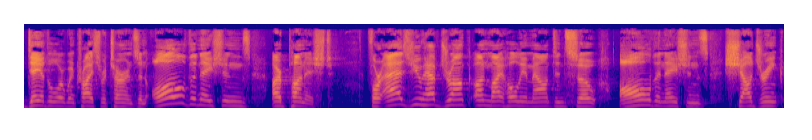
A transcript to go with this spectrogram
day of the Lord when Christ returns, and all the nations are punished. For as you have drunk on my holy mountain, so all the nations shall drink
